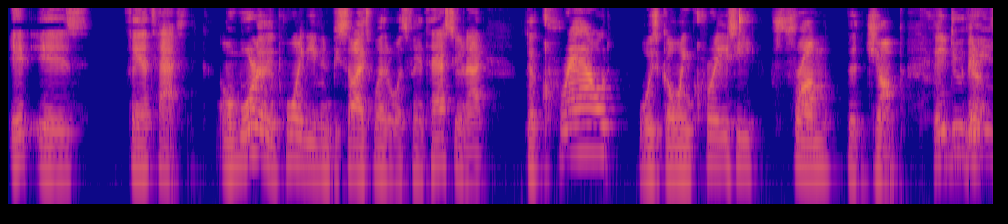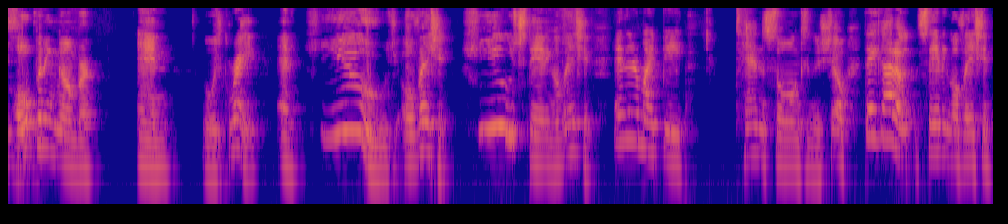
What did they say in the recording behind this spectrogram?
It is fantastic. Or more to the point, even besides whether it was fantastic or not, the crowd was going crazy from the jump. They do their Crazy. opening number, and it was great, and huge ovation, huge standing ovation. And there might be 10 songs in the show. They got a standing ovation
